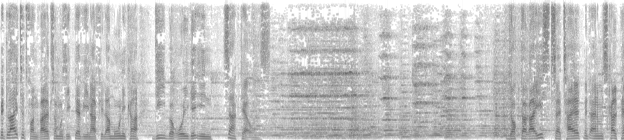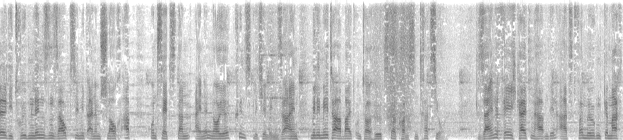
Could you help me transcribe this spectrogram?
begleitet von Walzermusik der Wiener Philharmoniker. Die beruhige ihn, sagt er uns. Dr. Rais zerteilt mit einem Skalpell die trüben Linsen, saugt sie mit einem Schlauch ab und setzt dann eine neue künstliche Linse ein. Millimeterarbeit unter höchster Konzentration. Seine Fähigkeiten haben den Arzt vermögend gemacht.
